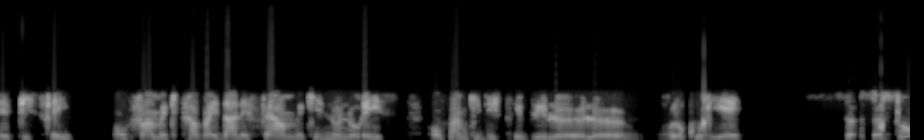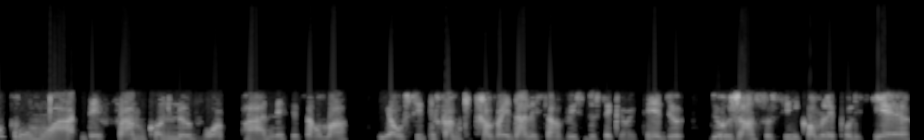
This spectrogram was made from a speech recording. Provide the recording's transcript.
d'épicerie, aux femmes qui travaillent dans les fermes, qui nous nourrissent, aux femmes qui distribuent le, courrier. Ce, sont pour moi des femmes qu'on ne voit pas nécessairement. Il y a aussi des femmes qui travaillent dans les services de sécurité et d'urgence aussi, comme les policières,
